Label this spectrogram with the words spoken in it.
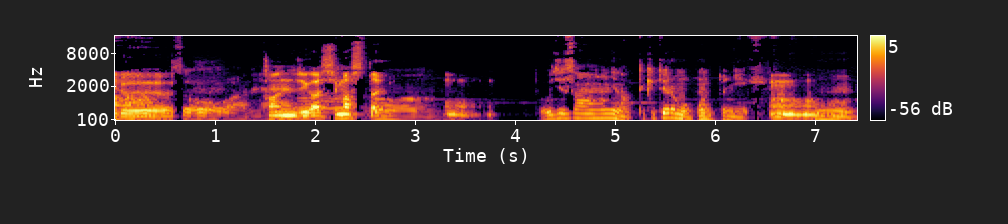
ある感じがしましたよ。おじさんになってきてるもん本当に、うん。ううん。ん、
